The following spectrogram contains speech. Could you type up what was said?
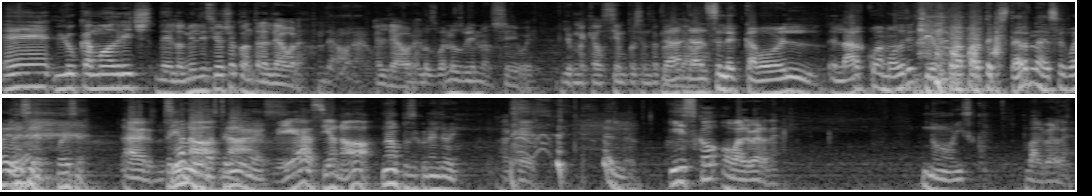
Eh, Luka Modric del 2018 contra el de ahora. El de ahora, güey. El de ahora. Como los buenos vinos. Sí, güey. Yo me quedo 100% con Ya, el de ya ahora. se le acabó el, el arco a Modric y es por la parte externa ese güey. Puede ¿eh? ser, puede ser. A ver, ¿sí o no? No, diga sí o no. No, pues con el de hoy. Ok. ¿Isco o Valverde? No, Isco. Valverde.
